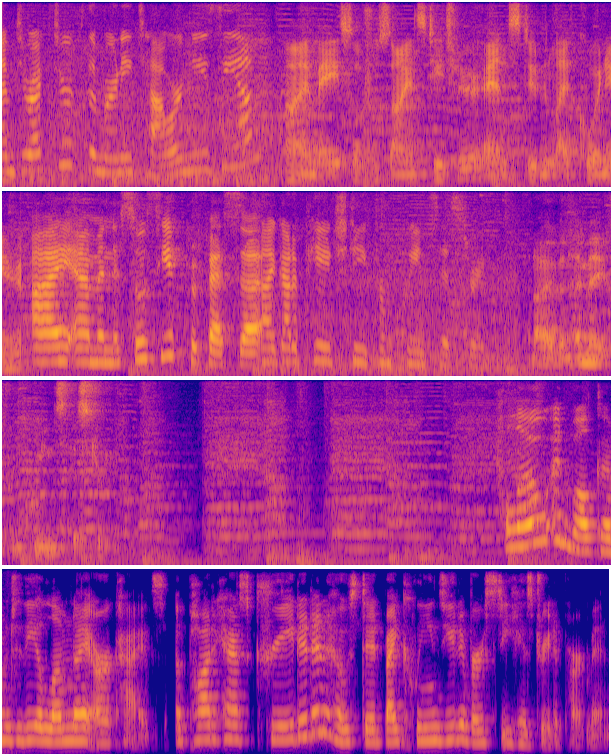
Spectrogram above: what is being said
I'm director of the Murney Tower Museum. I'm a social science teacher and student life coordinator. I am an associate professor. I got a PhD from Queen's History. And I have an MA from Queen's History. Hello and welcome to the Alumni Archives, a podcast created and hosted by Queen's University History Department.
